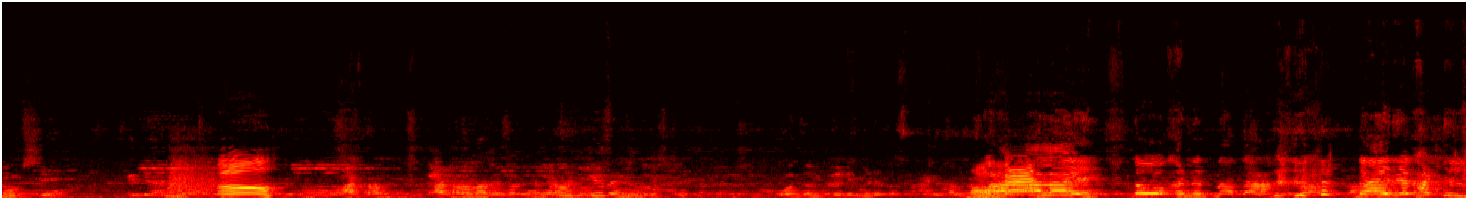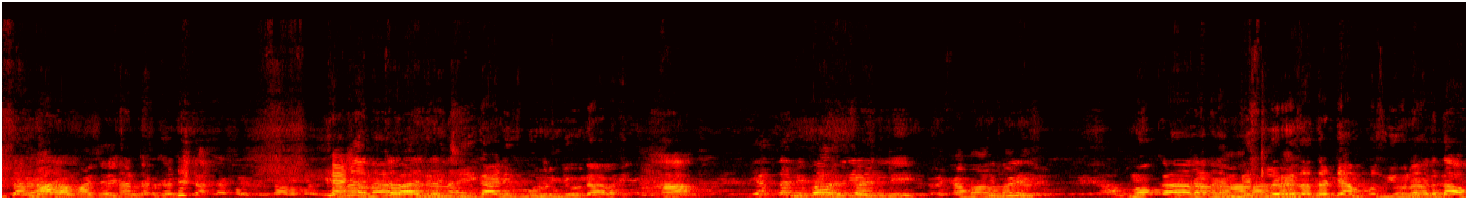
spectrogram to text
नऊशे. ओ अठरा अठरा झाले सगळे. वजन रेडीमेडच असतं. काय? आलाय. दवाखान्यात डायरेक्ट गाडीच बुरून घेऊन आला हा. येताना बाजरी आणली. मोका आला नाही. बिस्लरीचा तर टेम्पोच घेऊन आला. जाऊ.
